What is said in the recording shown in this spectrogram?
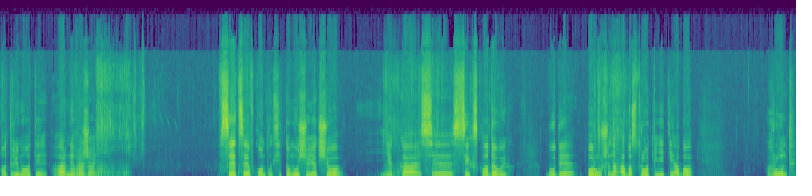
отримувати гарний врожай. Все це в комплексі, тому що якщо якась е, з цих складових буде порушена, або строки не ті, або ґрунт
